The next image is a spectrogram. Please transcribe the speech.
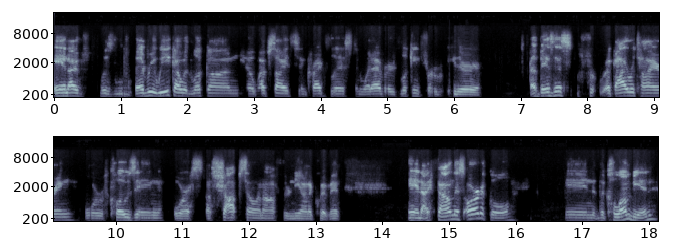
And I was every week I would look on, you know, websites and Craigslist and whatever, looking for either a business for a guy retiring or closing or a, a shop selling off their neon equipment. And I found this article in the Columbian,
